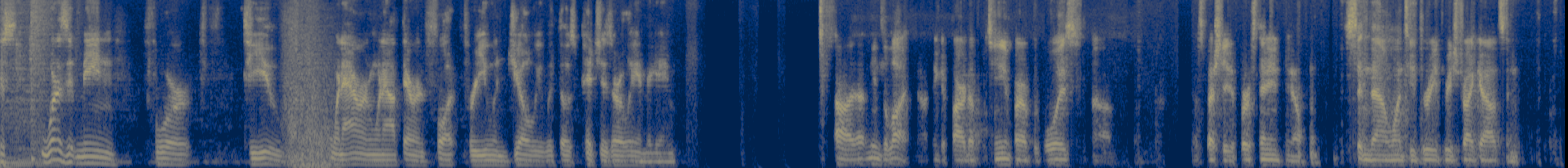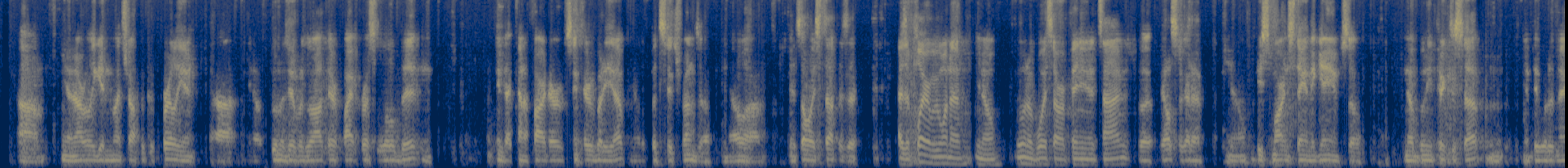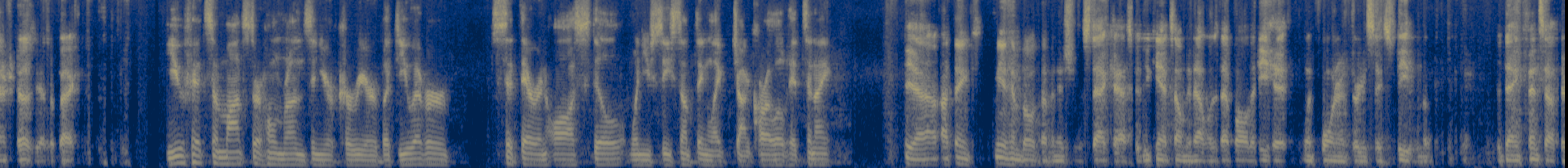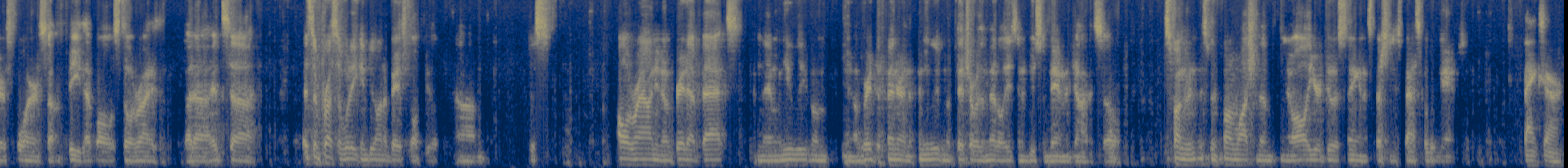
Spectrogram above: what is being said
Just what does it mean for to you when Aaron went out there and fought for you and Joey with those pitches early in the game? Uh, that means a lot. I think it fired up the team, fired up the boys, um, especially the first inning. You know, sitting down one, two, three, three strikeouts, and um, you know, not really getting much off of Caprillion. Uh, you know, Boone was able to go out there, fight for us a little bit, and I think that kind of fired everybody up. You know, put six runs up. You know, uh, it's always tough as a as a player. We want to, you know, we want to voice our opinion at times, but we also got to, you know, be smart and stay in the game. So, you know, Booney picked us up and, and did what his manager does. He has our back. You've hit some monster home runs in your career, but do you ever sit there in awe still when you see something like Giancarlo hit tonight? Yeah, I think me and him both have an issue with Statcast because you can't tell me that was that ball that he hit went 436 feet. And the, the dang fence out there is 400 something feet. That ball is still rising. But uh, it's uh, it's impressive what he can do on a baseball field. Um, just all around, you know, great at bats. And then when you leave him, you know, great defender, and when you leave him a pitch over the middle, he's going to do some damage on it. So it's fun. It's been fun watching him, you know, all year do his thing, and especially these past couple of games. Thanks, Aaron.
